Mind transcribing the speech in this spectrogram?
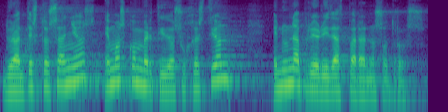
Durante estos años hemos convertido su gestión en una prioridad para nosotros.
